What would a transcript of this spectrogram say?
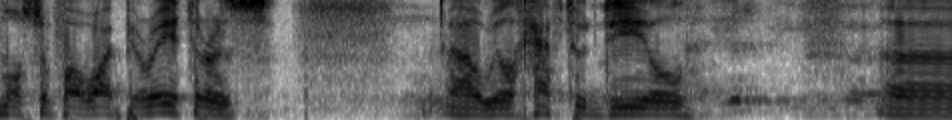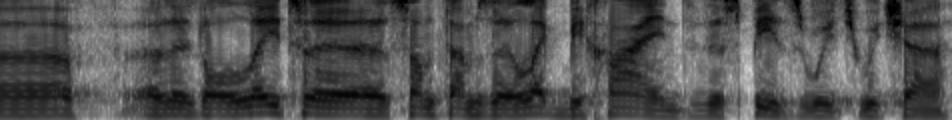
most of our operators uh, will have to deal uh, a little later. sometimes they lag behind the speeds which which are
